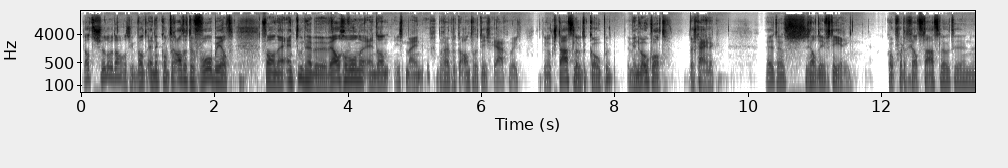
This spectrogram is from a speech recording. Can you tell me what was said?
dat zullen we dan wel zien. Want, en dan komt er altijd een voorbeeld van, uh, en toen hebben we wel gewonnen. En dan is mijn gebruikelijke antwoord is, ja, weet je, we kunnen ook staatsloten kopen. Dan winnen we ook wat, waarschijnlijk. dat is dezelfde investering koop voor de geld staatsloten. En, uh...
